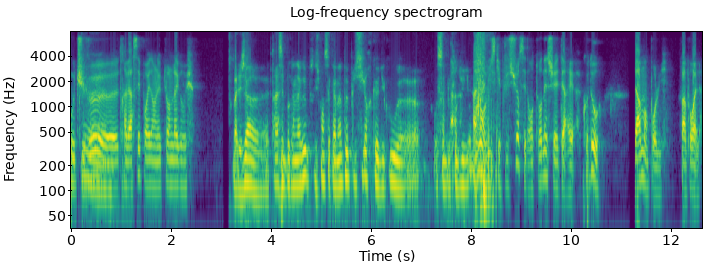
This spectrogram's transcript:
ou tu veux Euh. euh, traverser pour aller dans les clans de la grue? Bah déjà, euh, traverser le Pokémon de la grue, parce que je pense que c'est quand même un peu plus sûr que du coup, euh, au sein du clan du lion. Ah non, lui, ce qui est plus sûr, c'est de retourner chez les terres à Kodo. Clairement pour lui. Enfin, pour elle.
